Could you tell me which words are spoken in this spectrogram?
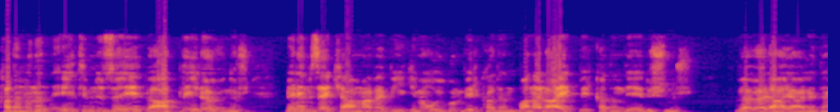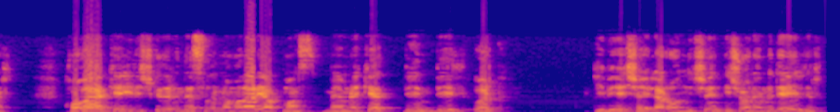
Kadınının eğitim düzeyi ve aklı ile övünür. Benim zekama ve bilgime uygun bir kadın, bana layık bir kadın diye düşünür. Ve böyle hayal eder. Kova erkeği ilişkilerinde sınırlamalar yapmaz. Memleket, din, dil, ırk gibi şeyler onun için hiç önemli değildir.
